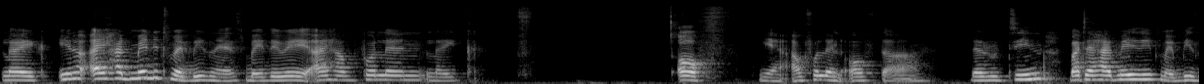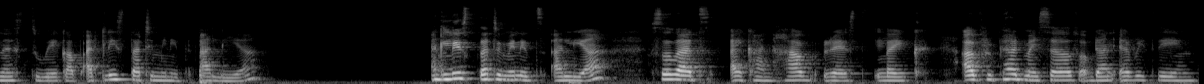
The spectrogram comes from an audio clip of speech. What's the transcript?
like you know i had made it my business by the way i have fallen like off. Yeah i've fallen off the the routine but i had made it my business to wake up at least 30 minutes earlier. At least 30 minutes earlier so that i can have rest. Like i've prepared myself i've done everything.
